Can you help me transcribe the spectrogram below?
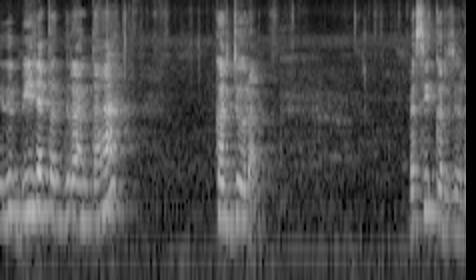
ಇದು ಬೀಜ ತೆಗ್ದಿರೋಂತಹ ಖರ್ಜೂರ. ರಸಿ ಖರ್ಜೂರ.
